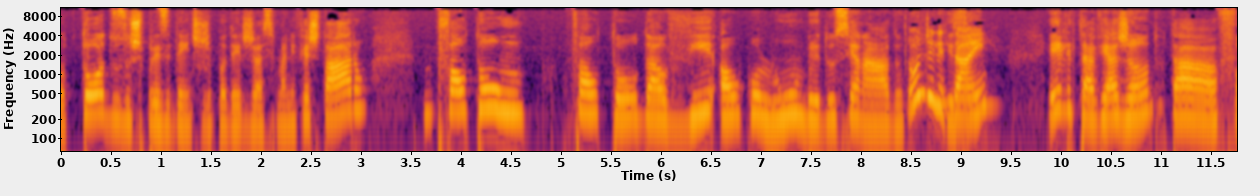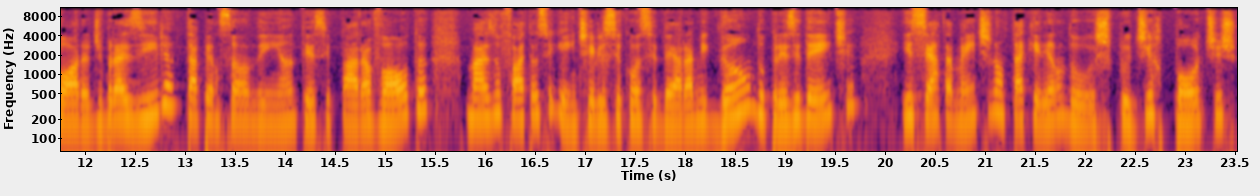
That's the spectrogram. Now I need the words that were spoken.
o, todos os presidentes de poderes já se manifestaram. Faltou um. Faltou o Davi Alcolumbre do Senado. Onde ele está, hein? Ele está viajando, está fora de Brasília, está pensando em antecipar a volta, mas o fato é o seguinte: ele se considera amigão do presidente e certamente não está querendo explodir pontes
